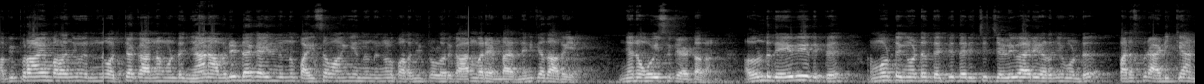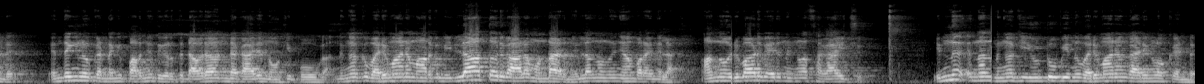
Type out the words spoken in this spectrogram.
അഭിപ്രായം പറഞ്ഞു എന്ന ഒറ്റ കാരണം കൊണ്ട് ഞാൻ അവരുടെ കയ്യിൽ നിന്ന് പൈസ വാങ്ങി എന്ന് നിങ്ങൾ പറഞ്ഞിട്ടുള്ള ഒരു കാലം വരെ ഉണ്ടായിരുന്നു. എനിക്കത് അറിയാം ഞാൻ വോയിസ് കേട്ടതാണ്. അതുകൊണ്ട് ദയവ് ചെയ്തിട്ട് അങ്ങോട്ടും ഇങ്ങോട്ടും തെറ്റിദ്ധരിച്ച് ചെളിവാരി എറിഞ്ഞുകൊണ്ട് പരസ്പരം അടിക്കാണ്ട് എന്തെങ്കിലുമൊക്കെ ഉണ്ടെങ്കിൽ പറഞ്ഞു തീർത്തിട്ട് അവരവന്റെ കാര്യം നോക്കി പോവുക. നിങ്ങൾക്ക് വരുമാന മാർഗം ഇല്ലാത്ത ഒരു കാലം ഉണ്ടായിരുന്നു. ഇല്ലെന്നൊന്നും ഞാൻ പറയുന്നില്ല. അന്ന് ഒരുപാട് പേര് നിങ്ങളെ സഹായിച്ചു. ഇന്ന് എന്നാൽ നിങ്ങൾക്ക് യൂട്യൂബിൽ നിന്ന് വരുമാനവും കാര്യങ്ങളൊക്കെ ഉണ്ട്.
